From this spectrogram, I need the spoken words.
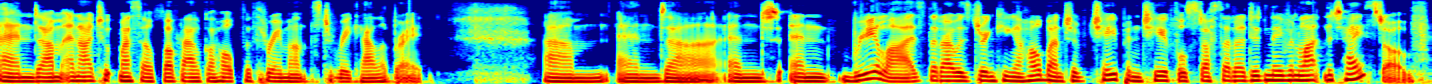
And um, and I took myself off alcohol for three months to recalibrate um, and uh, and and realized that I was drinking a whole bunch of cheap and cheerful stuff that I didn't even like the taste of.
